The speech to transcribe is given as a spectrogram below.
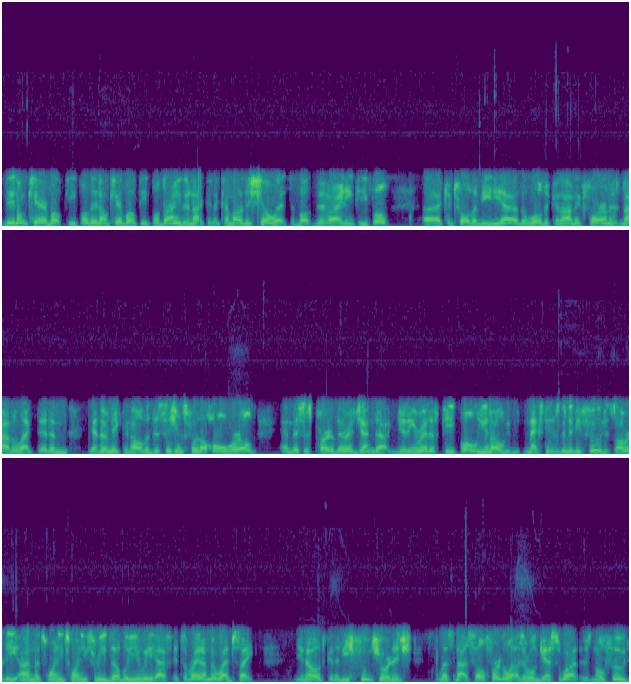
They don't care about people. They don't care about people dying. They're not going to come out and show it. It's about dividing people uh, control the media. The World Economic Forum is not elected, and they're making all the decisions for the whole world. And this is part of their agenda, getting rid of people. You know, next thing is going to be food. It's already on the 2023 WEF. It's right on their website. You know, it's going to be food shortage. Let's not sell fertilizer. Well, guess what? There's no food.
